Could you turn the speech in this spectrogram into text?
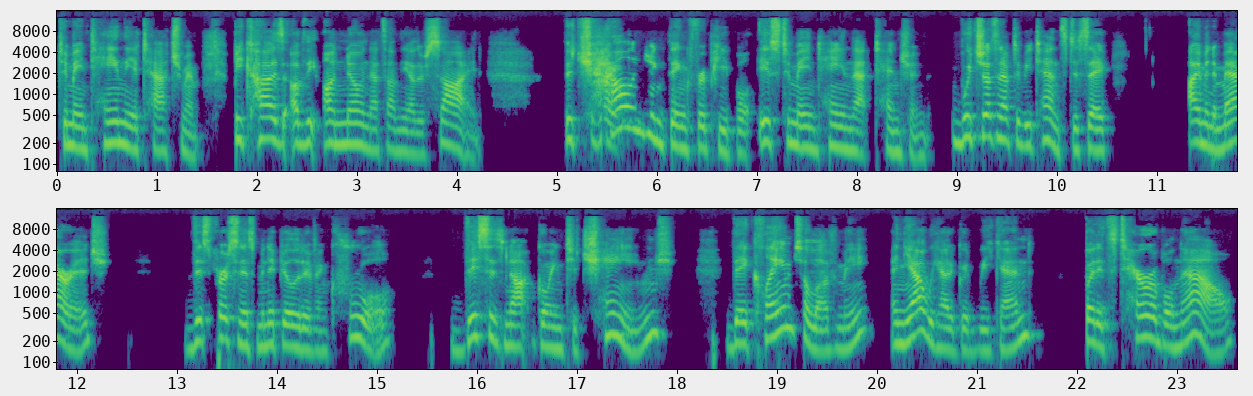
to maintain the attachment because of the unknown that's on the other side. The challenging right. thing for people is to maintain that tension, which doesn't have to be tense to say, I'm in a marriage. This person is manipulative and cruel. This is not going to change. They claim to love me. And yeah, we had a good weekend, but it's terrible now.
